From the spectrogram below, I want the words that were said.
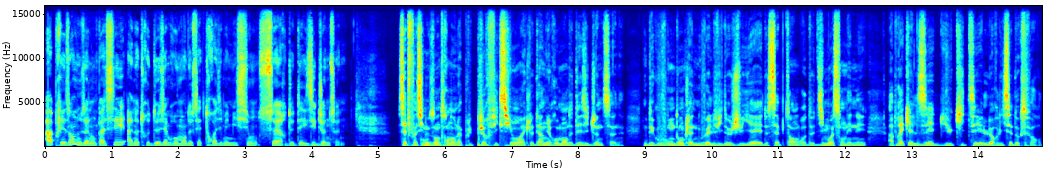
À présent, nous allons passer à notre deuxième roman de cette troisième émission, Sœur de Daisy Johnson. Cette fois-ci, nous entrons dans la plus pure fiction avec le dernier roman de Daisy Johnson. Nous découvrons donc la nouvelle vie de juillet et de septembre de dix mois son aîné, après qu'elles aient dû quitter leur lycée d'Oxford.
